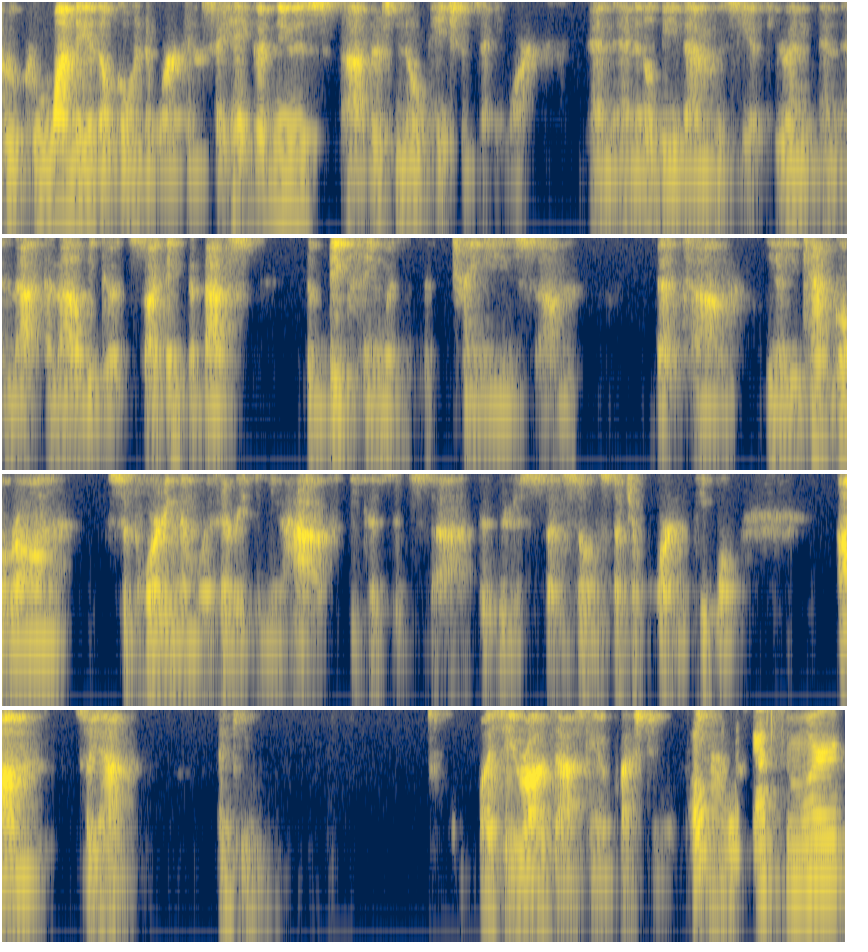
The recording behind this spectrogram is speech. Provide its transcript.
who, who one day they'll go into work and say, hey, good news, uh, there's no patients anymore. And, and it'll be them who see it through and, and, and that and that'll be good. So I think that that's the big thing with, with trainees um, that um, you know you can't go wrong supporting them with everything you have because it's uh, they're just so, so such important people. Um, so yeah, Thank you. Well, I see Rod's asking a question. Oh, we got some more.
